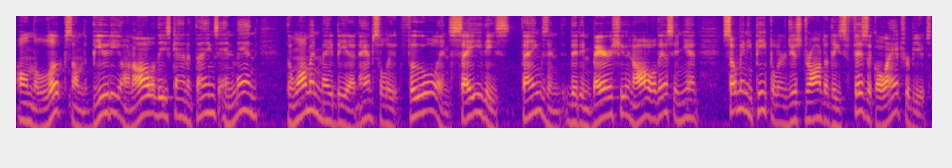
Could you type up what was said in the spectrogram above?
on the looks, on the beauty, on all of these kind of things. And man, the woman may be an absolute fool and say these things and that embarrass you and all of this, and yet so many people are just drawn to these physical attributes.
